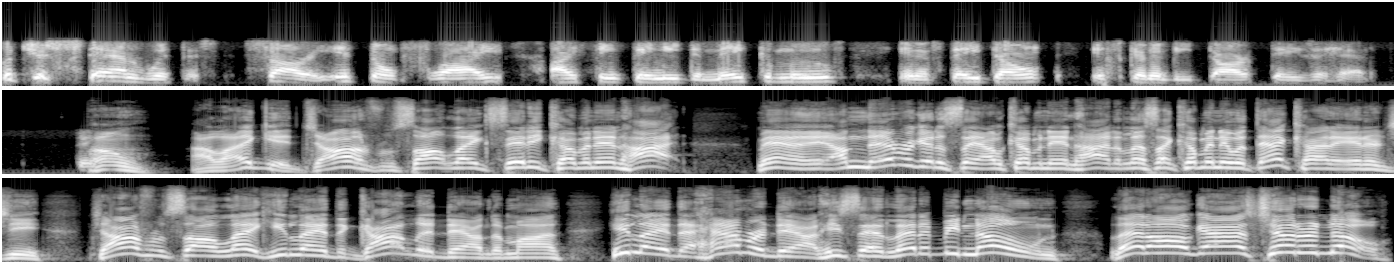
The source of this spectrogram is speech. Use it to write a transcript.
but just stand with us." Sorry, it don't fly. I think they need to make a move, and if they don't, it's going to be dark days ahead. Boom. I like it. John from Salt Lake City coming in hot. Man, I'm never going to say I'm coming in hot unless I come in with that kind of energy. John from Salt Lake, he laid the gauntlet down, Demond. He laid the hammer down. He said, Let it be known. Let all guys, children know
